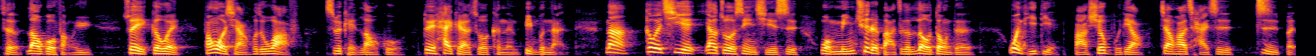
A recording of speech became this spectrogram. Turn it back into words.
测、绕过防御，所以各位防火墙或者 WAF 是不是可以绕过？对骇客来说可能并不难。那各位企业要做的事情，其实是我明确的把这个漏洞的问题点把它修补掉，这样的话才是治本，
